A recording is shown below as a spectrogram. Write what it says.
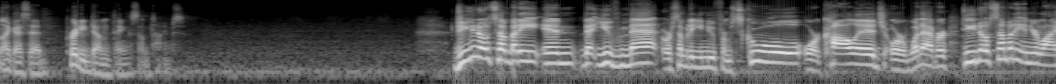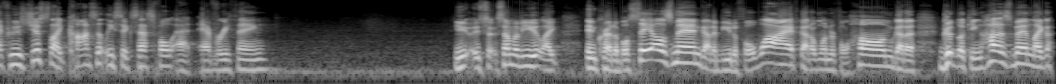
like I said, pretty dumb things sometimes. Do you know somebody in that you've met or somebody you knew from school or college or whatever? Do you know somebody in your life who's just like constantly successful at everything? You, some of you, like incredible salesman, got a beautiful wife, got a wonderful home, got a good looking husband, like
